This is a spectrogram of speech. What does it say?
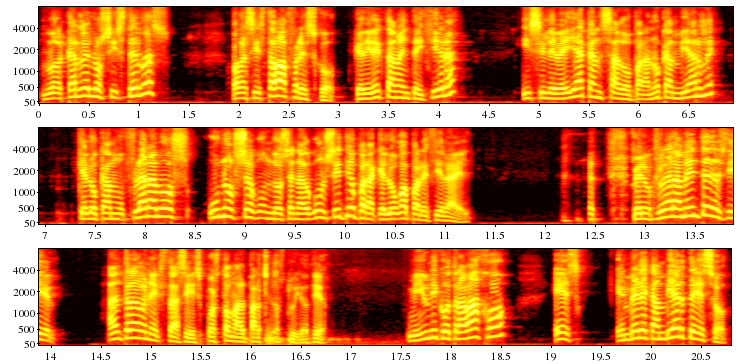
marcarle los sistemas para si estaba fresco, que directamente hiciera, y si le veía cansado para no cambiarle, que lo camufláramos unos segundos en algún sitio para que luego apareciera él. Pero claramente decir, ha entrado en éxtasis, pues toma, el partido es tuyo, tío. Mi único trabajo es, en vez de cambiarte eso,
